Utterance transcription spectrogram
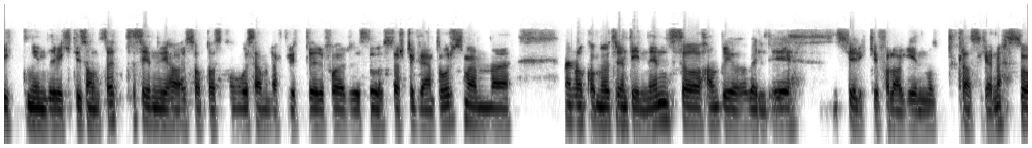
litt mindre viktig sånn sett, siden vi har såpass gode sammenlagtrytter for største Grand Tours. Men, men nå kommer jo Trentin inn, så han blir jo veldig styrke for laget inn mot klassikerne. Så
